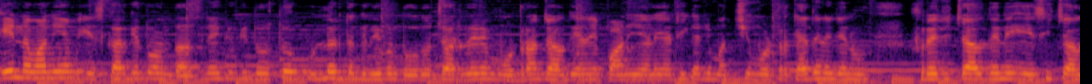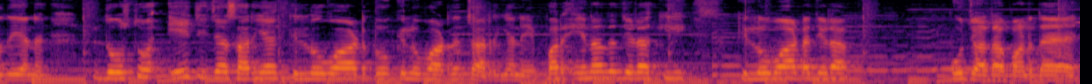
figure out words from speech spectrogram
ਇਹ ਨਵਾਂ ਨਿਯਮ ਇਸ ਕਰਕੇ ਤੁਹਾਨੂੰ ਦੱਸ ਰਹੇ ਕਿਉਂਕਿ ਦੋਸਤੋ, ਕੂਲਰ ਤਕਰੀਬਨ 2-2 ਚੱਲਦੇ ਨੇ ਮੋਟਰਾਂ ਚੱਲਦੀਆਂ ਨੇ, ਪਾਣੀ ਵਾਲੀਆਂ, ਠੀਕ ਹੈ ਜੀ, ਮੱਛੀ ਮੋਟਰ ਕਹਿੰਦੇ ਨੇ ਜਿਹਨੂੰ, ਫ੍ਰਿਜ ਚੱਲਦੇ ਨੇ, ਏਸੀ ਚੱਲਦੇ ਹਨ। ਤੇ ਦੋਸਤੋ, ਇਹ ਚੀਜ਼ਾਂ ਸਾਰੀਆਂ ਕਿਲੋਵਾਟ 2 ਕਿਲੋਵਾਟ 'ਤੇ ਚੱਲ ਰਹੀਆਂ ਨੇ, ਪਰ ਇਹਨਾਂ ਦਾ ਜਿਹੜਾ ਕੀ ਕਿਲੋਵਾਟ ਆ ਜਿਹੜਾ ਉਹ ਜ਼ਿਆਦਾ ਬਣਦਾ ਹੈ।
